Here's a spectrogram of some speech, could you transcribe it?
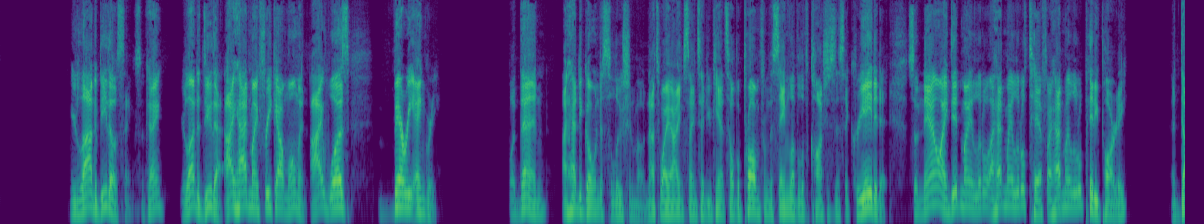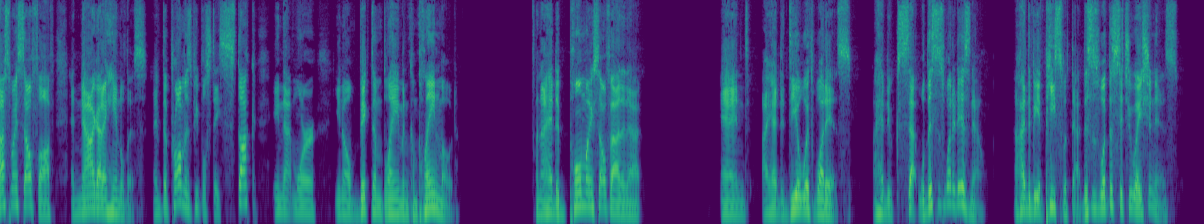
You're allowed to be those things, okay? You're allowed to do that. I had my freak out moment. I was very angry. But then I had to go into solution mode. And that's why Einstein said you can't solve a problem from the same level of consciousness that created it. So now I did my little, I had my little tiff, I had my little pity party. I dust myself off, and now I got to handle this. And the problem is people stay stuck in that more, you know, victim blame and complain mode. And I had to pull myself out of that. And I had to deal with what is. I had to accept, well, this is what it is now. I had to be at peace with that. This is what the situation is.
